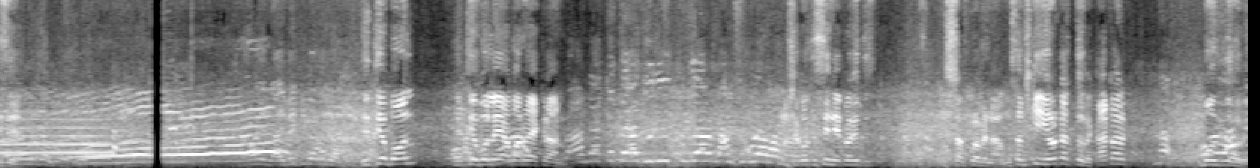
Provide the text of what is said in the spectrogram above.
ক্রিজে দ্বিতীয় বল, দ্বিতীয় বলে আবারও এক রান। আশা করতেছি নেটওয়ার্কে ডিস্টার্ব করবে না। মুস্তাফিজকে ইয়োর কাটতে হবে, কাটার বল দিতে হবে।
